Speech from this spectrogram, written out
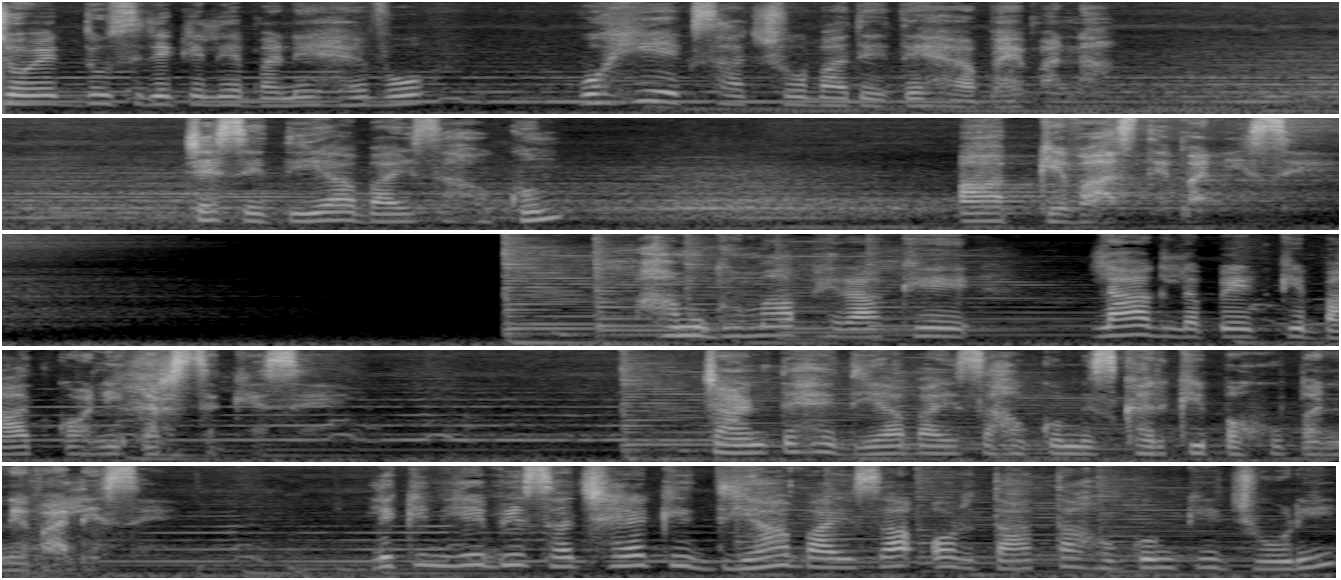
जो एक दूसरे के लिए बने हैं, वो, वही एक साथ शोभा देते हैं अभय बना जैसे दिया बाई सा हुक्म आपके वास्ते बनी से। हम घुमा फिरा के लाग लपेट के बात कौनी कर सके से। जानते हैं दिया बाईसा हुकुम इस घर की बहू बनने वाले से। लेकिन ये भी सच है कि दिया बाईसा और दाता हुकुम की जोड़ी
